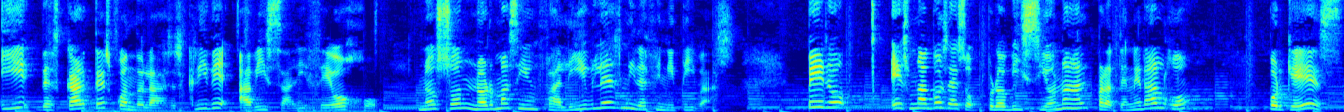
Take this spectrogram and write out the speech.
Y Descartes cuando las escribe avisa, dice, ojo, no son normas infalibles ni definitivas. Pero es una cosa eso, provisional para tener algo, porque es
